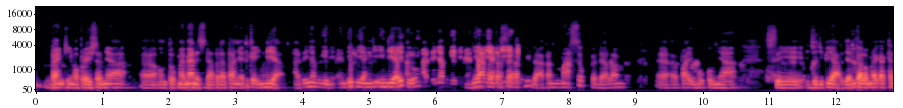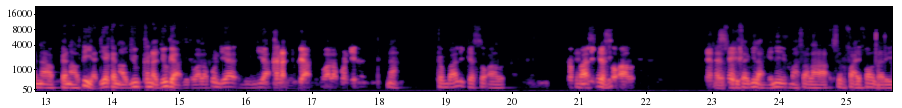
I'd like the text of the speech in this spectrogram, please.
banking operationnya uh, untuk memanage data-datanya itu ke India. Artinya begini, entity yang di India itu, artinya begini, dia akan terseret juga akan masuk ke dalam uh, payung hukumnya si GDPR. Jadi kalau mereka kena penalti ya dia kenal juga, kena juga gitu, walaupun dia di India. Kena juga, walaupun dia. Nah, kembali ke soal kembali NSA, ke soal NSA. Ya, seperti saya bilang, ini masalah survival dari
